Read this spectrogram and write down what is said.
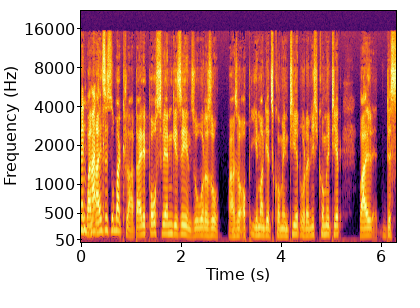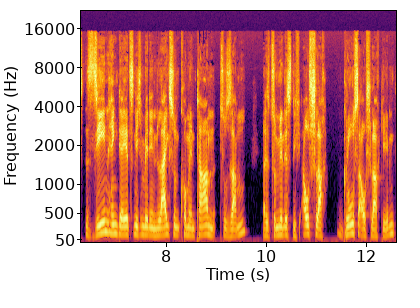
Wenn Weil eins ist immer klar, deine Posts werden gesehen, so oder so. Also ob jemand jetzt kommentiert oder nicht kommentiert, weil das Sehen hängt ja jetzt nicht mit den Likes und Kommentaren zusammen, also zumindest nicht Ausschlag, groß ausschlaggebend,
